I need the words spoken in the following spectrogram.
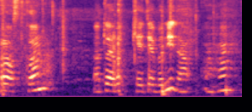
kraska. A to je kete bonita. Aha.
